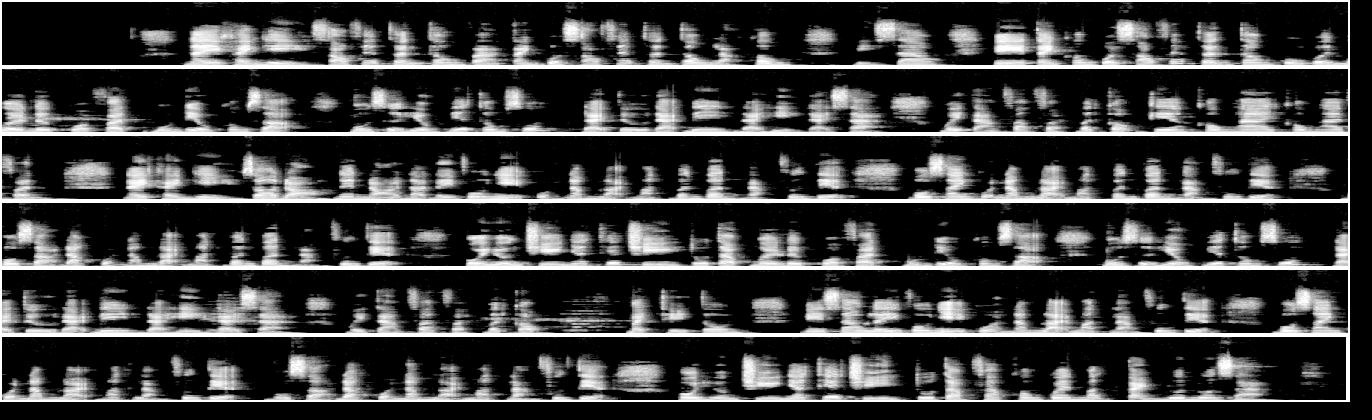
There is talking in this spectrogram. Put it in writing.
Này Khánh Hỷ, sáu phép thần thông và tánh của sáu phép thần thông là không. Vì sao? Vì tánh không của sáu phép thần thông cùng với mười lực của Phật, bốn điều không sợ, bốn sự hiểu biết thông suốt, đại từ, đại bi, đại hỷ, đại xả, 18 pháp Phật bất cộng kia không hai, không hai phần. Này Khánh Hỷ, do đó nên nói là đấy vô nhị của năm loại mắt vân vân làm phương tiện, vô sanh của năm loại mắt vân vân làm phương tiện, vô sở đắc của năm loại mắt vân vân làm phương tiện, hồi hướng trí nhất thiết trí, tu tập mười lực của Phật, bốn điều không sợ, bốn sự hiểu biết thông suốt, đại từ, đại bi, đại hỷ, đại xả, 18 pháp Phật bất cộng. Bạch Thế Tôn, vì sao lấy vô nhị của năm loại mắt làm phương tiện, vô sanh của năm loại mắt làm phương tiện, vô sở đắc của năm loại mắt làm phương tiện, hồi hướng trí nhất thiết trí, tu tập pháp không quên mất, tánh luôn luôn xả.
